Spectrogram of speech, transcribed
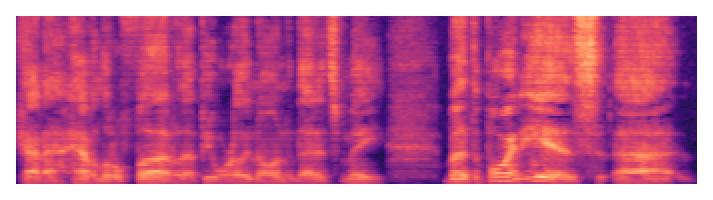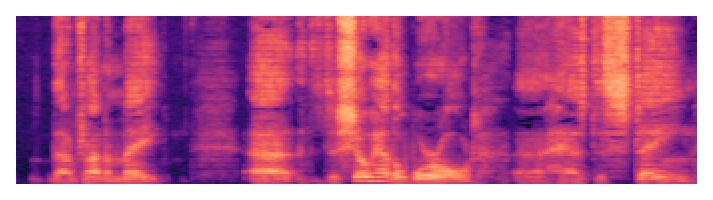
kind of have a little fun without people really knowing that it's me. But the point is uh, that I'm trying to make uh, to show how the world uh, has disdain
